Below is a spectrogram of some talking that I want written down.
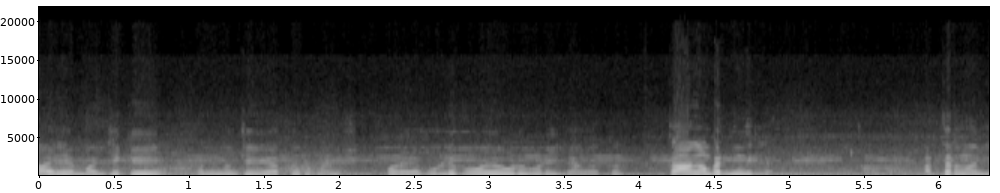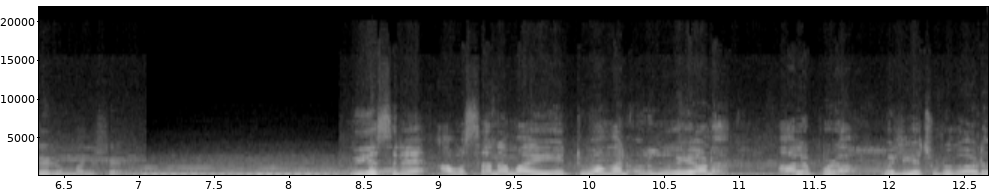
ആരെയും വഞ്ചിക്ക് ഒന്നും ചെയ്യാത്തൊരു മനുഷ്യൻ. പുള്ളി പോയതോടുകൂടി ഞങ്ങൾക്ക് താങ്ങാൻ പറ്റുന്നില്ല. അത്ര നല്ലൊരു മനുഷ്യൻ. വി എസിനെ അവസാനമായി ഏറ്റുവാങ്ങാൻ ഒരുങ്ങുകയാണ് ആലപ്പുഴ വലിയ ചുടുകാട്.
